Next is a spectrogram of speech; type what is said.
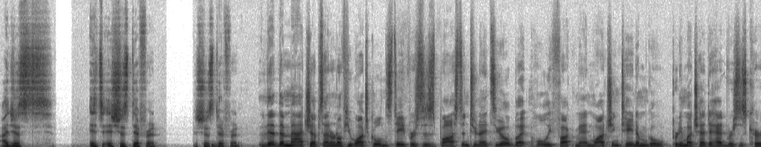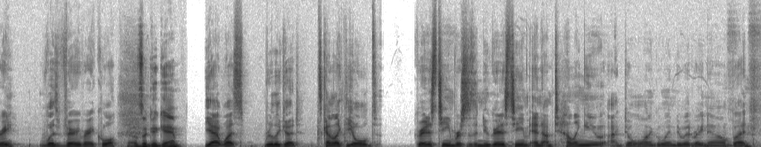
I just it's it's just different. It's just different. The the matchups, I don't know if you watched Golden State versus Boston two nights ago, but holy fuck, man. Watching Tatum go pretty much head to head versus Curry was very, very cool. That was a good game. Yeah, it was really good. It's kind of like the old greatest team versus the new greatest team. And I'm telling you, I don't want to go into it right now, but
